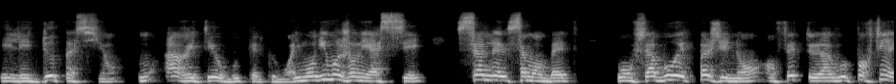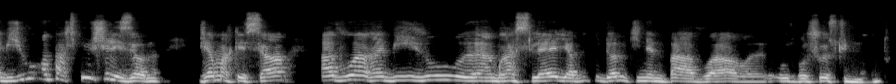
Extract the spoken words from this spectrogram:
et les deux patients ont arrêté au bout de quelques mois. Ils m'ont dit, moi j'en ai assez, ça, ça m'embête. Bon, ça a beau être pas gênant, en fait, euh, à vous porter un bijou, en particulier chez les hommes. J'ai remarqué ça, avoir un bijou, euh, un bracelet, il y a beaucoup d'hommes qui n'aiment pas avoir euh, autre chose qu'une montre.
